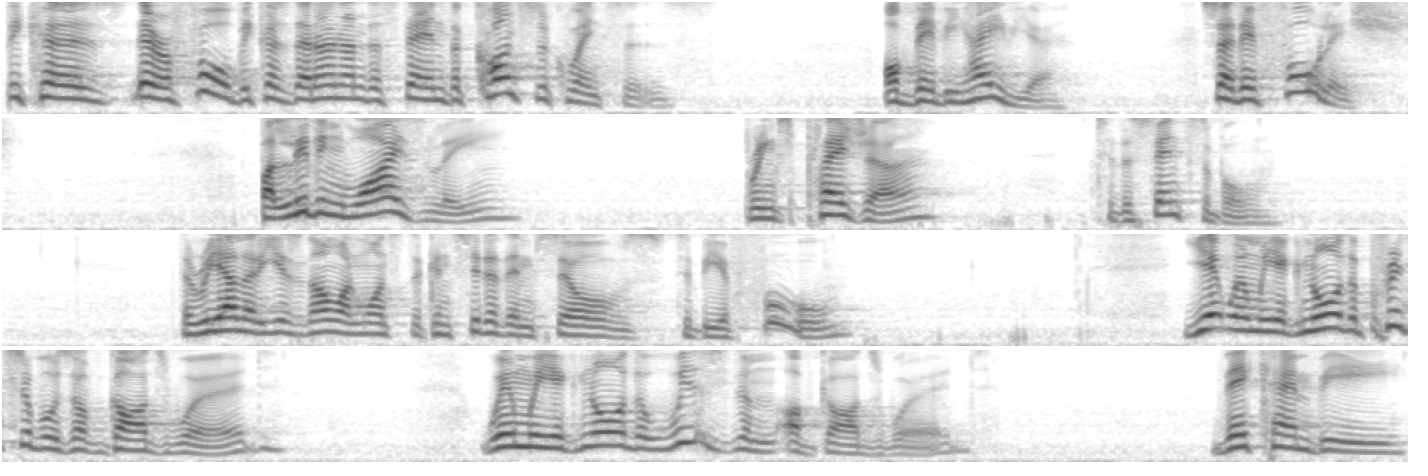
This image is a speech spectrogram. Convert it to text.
because they're a fool because they don't understand the consequences of their behavior. So they're foolish. But living wisely brings pleasure to the sensible. The reality is, no one wants to consider themselves to be a fool. Yet, when we ignore the principles of God's word, when we ignore the wisdom of God's word, there can be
